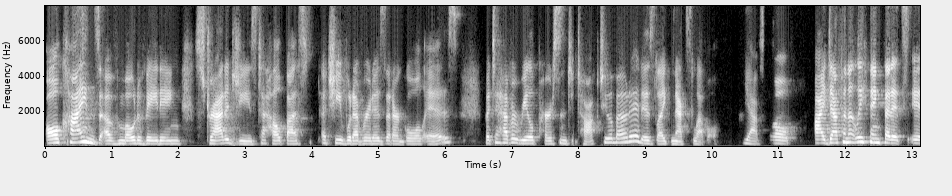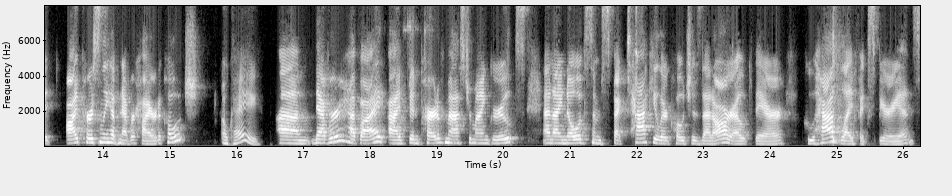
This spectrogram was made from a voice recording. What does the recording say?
all kinds of motivating strategies to help us achieve whatever it is that our goal is. But to have a real person to talk to about it is like next level. Yeah. So I definitely think that it's it. I personally have never hired a coach. Okay. Um, never have I. I've been part of mastermind groups, and I know of some spectacular coaches that are out there who have life experience.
